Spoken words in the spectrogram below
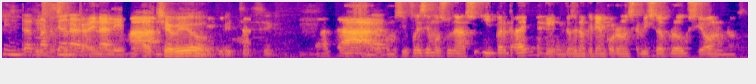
internacional. Una cadena alemana. HBO, Claro, como si fuésemos una hipercadena que entonces nos querían cobrar un servicio de producción, unos,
